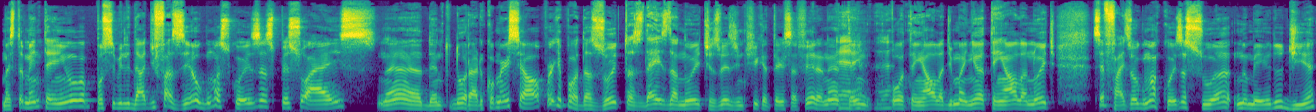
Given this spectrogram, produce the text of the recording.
mas também tenho a possibilidade de fazer algumas coisas pessoais, né, dentro do horário comercial, porque, pô, das 8 às 10 da noite, às vezes a gente fica terça-feira, né, É, tem, é. pô, tem aula de manhã, tem aula à noite, você faz alguma coisa sua no meio do dia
